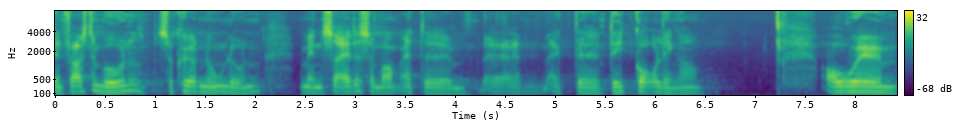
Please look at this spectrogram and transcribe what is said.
den første måned, så kører den nogenlunde, men så er det som om, at, øh, øh, at øh, det ikke går længere. Og øh,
